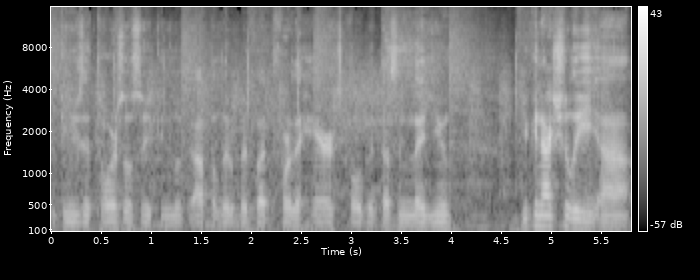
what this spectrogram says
You can use the torso so you can look up a little bit, but for the hair sculpt, it doesn't let you. You can actually uh,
